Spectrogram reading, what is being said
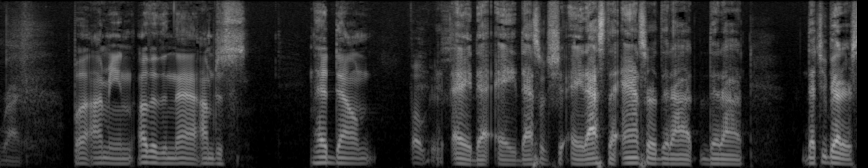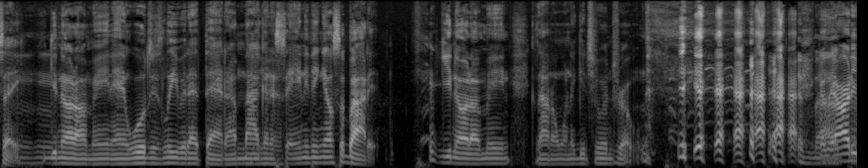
Right. But I mean, other than that, I'm just head down focused. Hey, that hey, that's what you, hey, that's the answer that I that I that you better say. Mhm. You know what I mean? And we'll just leave it at that. I'm not gonna say anything else about it. you know what I mean? Because I don't want to get you in trouble. They already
